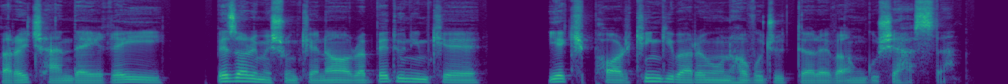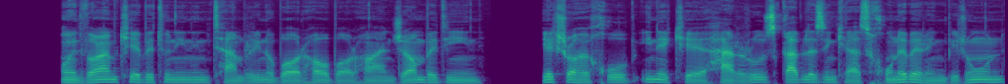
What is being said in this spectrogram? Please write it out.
برای چند دقیقه بذاریمشون کنار و بدونیم که یک پارکینگی برای اونها وجود داره و اون گوشه هستن. امیدوارم که بتونین این تمرین رو بارها و بارها انجام بدین. یک راه خوب اینه که هر روز قبل از اینکه از خونه برین بیرون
